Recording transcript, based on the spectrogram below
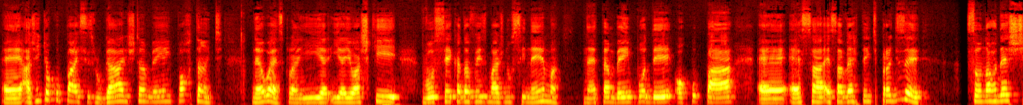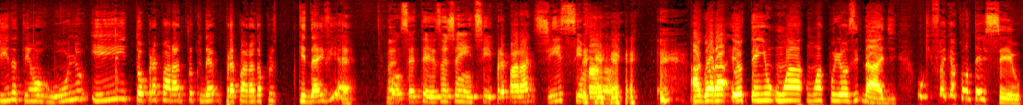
é, a gente ocupar esses lugares também é importante, né, Wesley? E, e aí eu acho que você, cada vez mais no cinema, né, também poder ocupar é, essa, essa vertente para dizer. Sou nordestina, tenho orgulho e estou preparado para o que, de, preparada para que deve é. Né? Com certeza, gente, preparadíssima. Agora, eu tenho uma, uma curiosidade. O que foi que aconteceu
